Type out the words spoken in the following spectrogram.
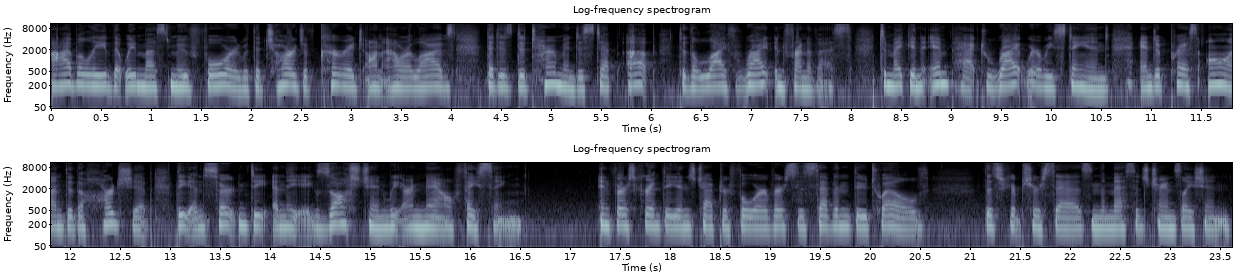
I believe that we must move forward with a charge of courage on our lives that is determined to step up to the life right in front of us, to make an impact right where we stand, and to press on through the hardship, the uncertainty, and the exhaustion we are now facing. In 1 Corinthians chapter 4 verses 7 through 12, the scripture says in the message translation,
